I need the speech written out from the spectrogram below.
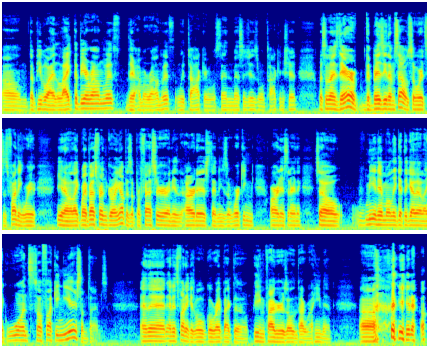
um, the people I like to be around with, there I'm around with, and we talk and we'll send messages, and we'll talk and shit. But sometimes they're they're busy themselves, so where it's just funny. Where you know, like my best friend growing up is a professor and he's an artist and he's a working artist and everything. So me and him only get together like once a fucking year sometimes. And then, and it's funny because we'll go right back to being five years old and talk about He Man. Uh, you know?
